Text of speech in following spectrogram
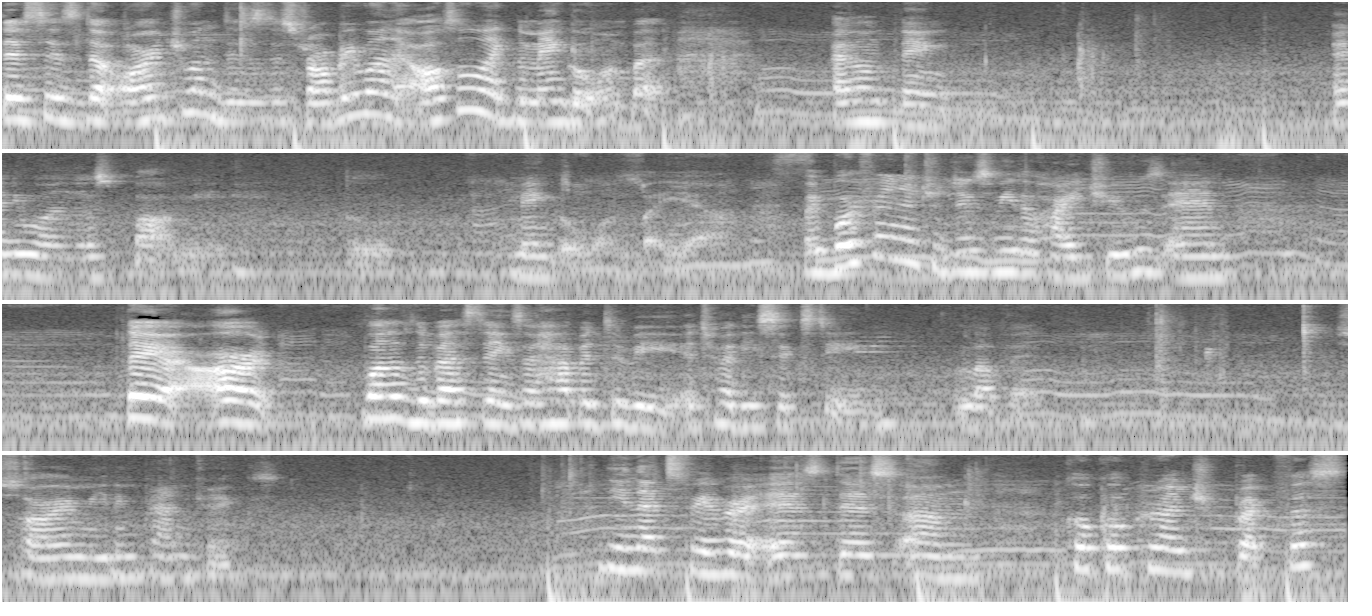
this is the orange one, this is the strawberry one. I also like the mango one, but I don't think anyone has bought me the mango one, but yeah. My boyfriend introduced me to Hi-Chews and they are one of the best things that happened to me in 2016. Love it. Sorry, I'm eating pancakes. The next favorite is this um, Cocoa Crunch breakfast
